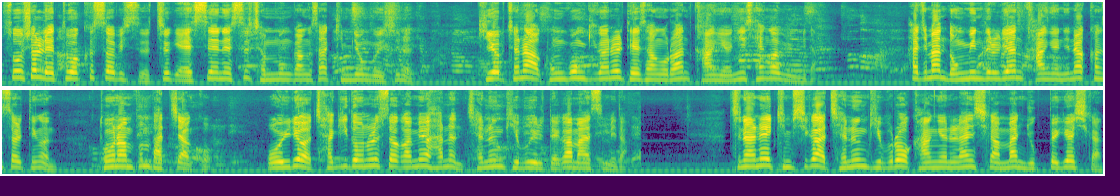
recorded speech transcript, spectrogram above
소셜 네트워크 서비스, 즉 SNS 전문 강사 김용근 씨는 기업체나 공공기관을 대상으로 한 강연이 생업입니다. 하지만 농민들을 위한 강연이나 컨설팅은 돈 한 푼 받지 않고 오히려 자기 돈을 써가며 하는 재능 기부일 때가 많습니다. 지난해 김 씨가 재능 기부로 강연을 한 시간만 600여 시간.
